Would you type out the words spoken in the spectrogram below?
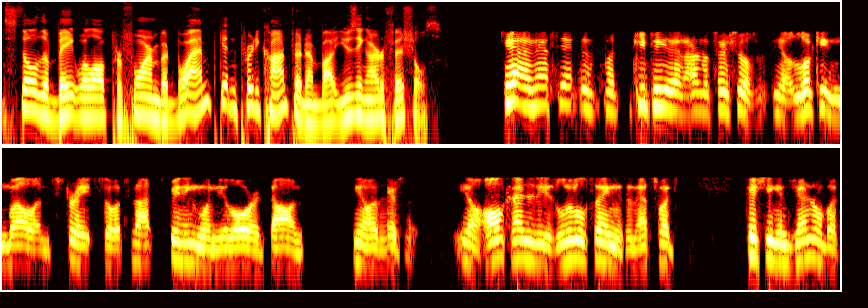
still the bait will outperform. But boy, I'm getting pretty confident about using artificials. Yeah, and that's it. But keeping that artificial, you know, looking well and straight, so it's not spinning when you lower it down. You know, there's, you know, all kinds of these little things, and that's what fishing in general, but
